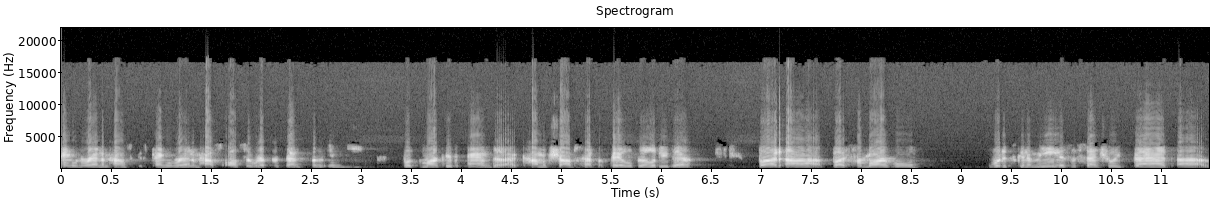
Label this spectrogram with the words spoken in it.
Penguin Random House because Penguin Random House also represents them in the book market, and uh, comic shops have availability there. But uh, but for Marvel, what it's going to mean is essentially that uh,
